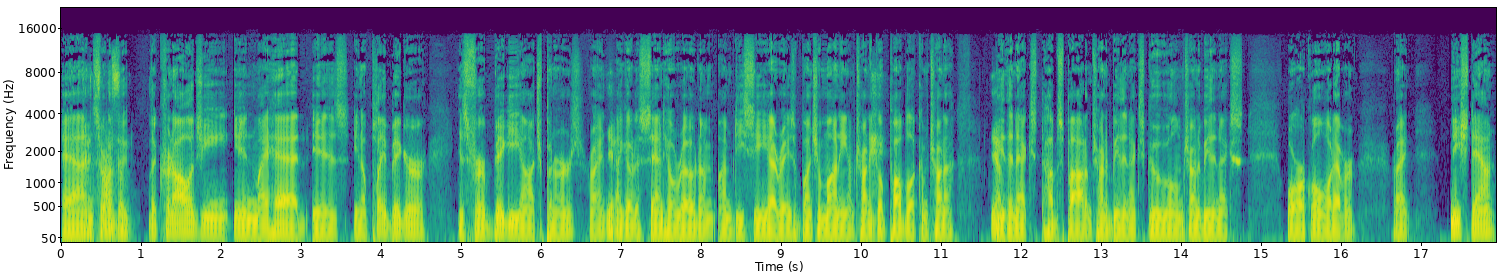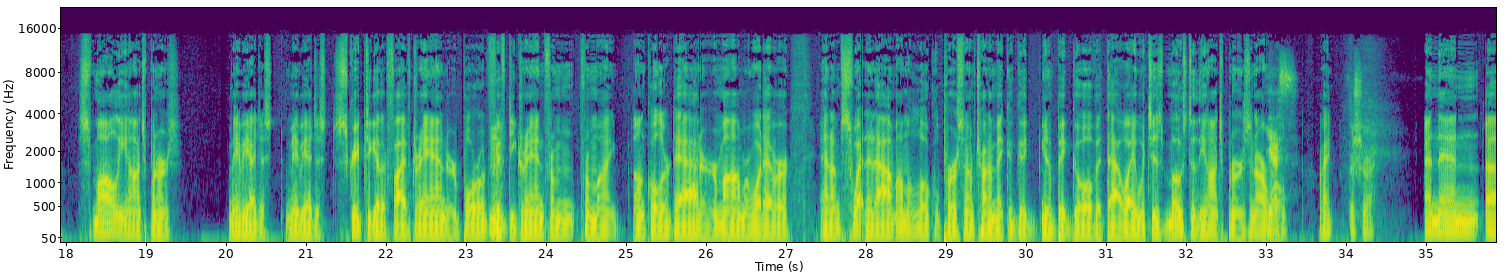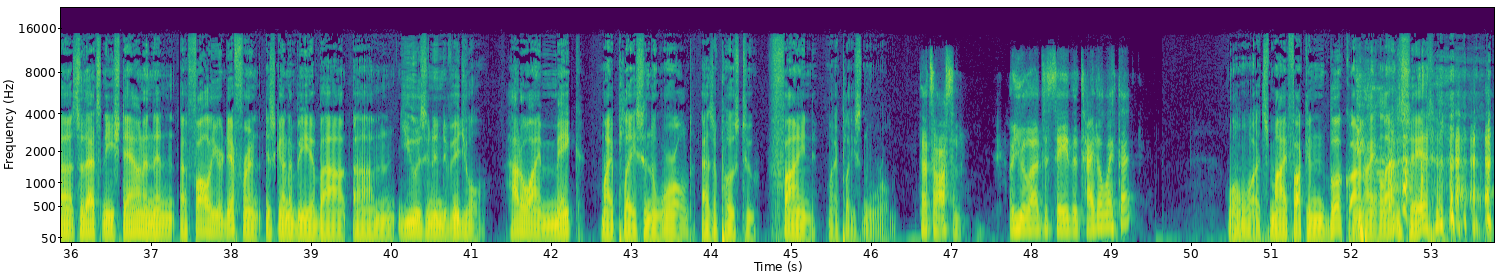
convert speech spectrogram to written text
And sort of the, the chronology in my head is, you know, play bigger is for biggie entrepreneurs, right? Yeah. I go to Sand Hill Road. I'm I'm DC. I raise a bunch of money. I'm trying to go public. I'm trying to be the next HubSpot. I'm trying to be the next Google. I'm trying to be the next Oracle, whatever, right? Niche down, small e entrepreneurs. Maybe I just maybe I just scraped together five grand or borrowed Mhm. fifty grand from from my uncle or dad or mom or whatever, and I'm sweating it out. I'm a local person. I'm trying to make a good you know big go of it that way, which is most of the entrepreneurs in our world, right? for sure And then, uh, so that's niche down. And then, uh, Follow Your Different is going to be about um, you as an individual. How do I make my place in the world as opposed to find my place in the world? that's awesome are you allowed to say the title like that Well, it's my fucking book. Aren't I allowed to say it?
